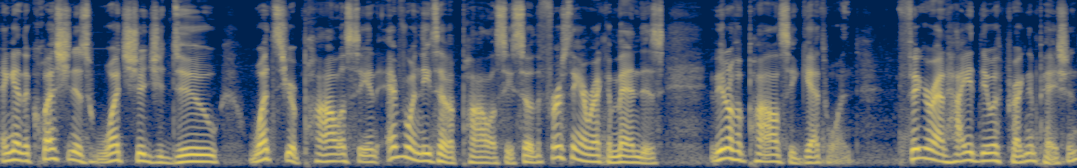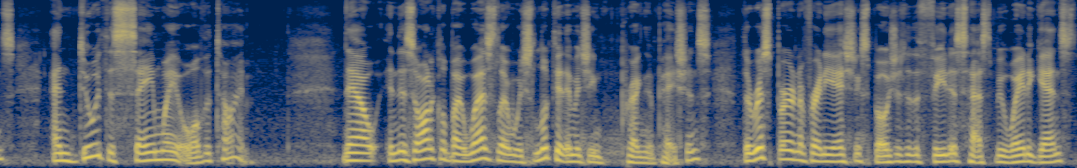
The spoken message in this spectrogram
Again, the question is what should you do? What's your policy? And everyone needs to have a policy. So the first thing I recommend is if you don't have a policy, get one. Figure out how you deal with pregnant patients and do it the same way all the time. Now, in this article by Wieseler, which looked at imaging pregnant patients, the risk burden of radiation exposure to the fetus has to be weighed against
